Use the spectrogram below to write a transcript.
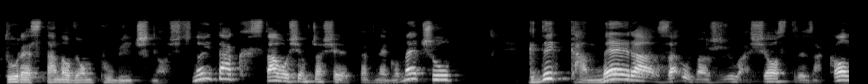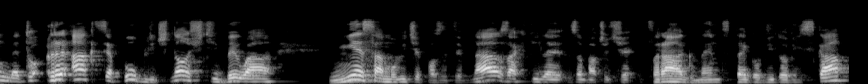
które stanowią publiczność. No i tak stało się w czasie pewnego meczu. Gdy kamera zauważyła siostry zakonne, to reakcja publiczności była niesamowicie pozytywna. Za chwilę zobaczycie fragment tego widowiska.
